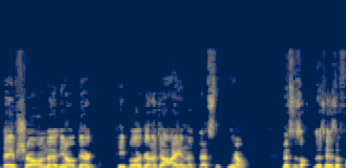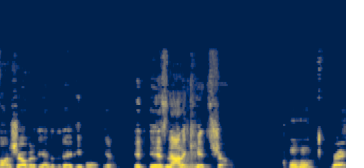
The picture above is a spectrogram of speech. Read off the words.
they've shown that you know their people are going to die, and that that's you know this is this is a fun show, but at the end of the day, people you know it is not Mhm. a kids show. Mm-hmm. Right.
